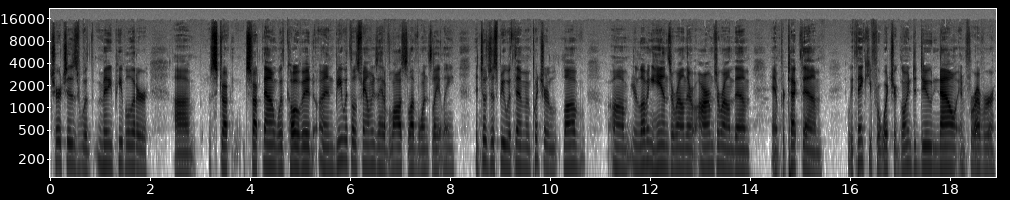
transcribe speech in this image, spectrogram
churches with many people that are um, struck struck down with COVID, and be with those families that have lost loved ones lately. That you'll just be with them and put your love um, your loving hands around their arms around them and protect them. We thank you for what you're going to do now and forever.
